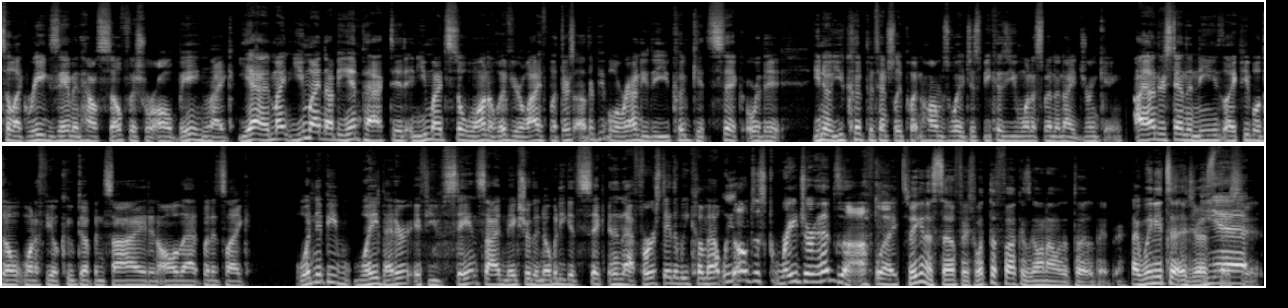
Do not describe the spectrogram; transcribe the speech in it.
to like re-examine how selfish we're all being. Like, yeah, it might, you might not be impacted and you might still want to live your life, but there's other people around you that you could get sick or that, you know, you could potentially put in harm's way just because you want to spend a night drinking. I understand the need. Like people don't want to feel cooped up inside and all that, but it's like, wouldn't it be way better if you stay inside, make sure that nobody gets sick, and then that first day that we come out, we all just rage our heads off? Like, Speaking of selfish, what the fuck is going on with the toilet paper? Like, we need to address yeah. this shit.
